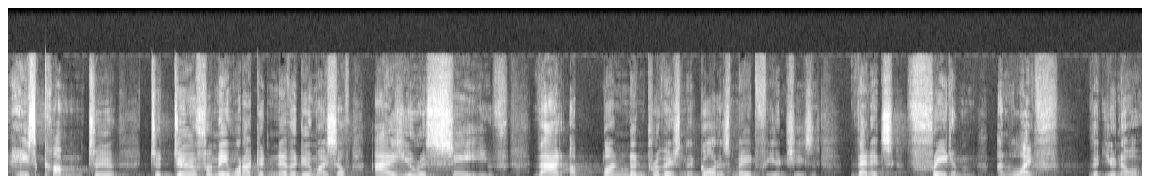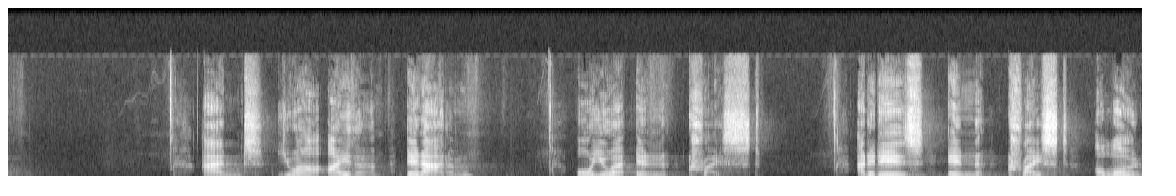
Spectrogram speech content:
He's come to, to do for me what I could never do myself. As you receive that abundant provision that God has made for you in Jesus, then it's freedom and life that you know. And you are either in Adam or you are in Christ. And it is in Christ alone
